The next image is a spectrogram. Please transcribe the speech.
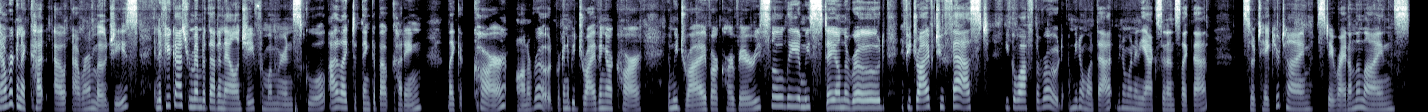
Now we're going to cut out our emojis. And if you guys remember that analogy from when we were in school, I like to think about cutting like a car on a road. We're going to be driving our car and we drive our car very slowly and we stay on the road. If you drive too fast, you go off the road and we don't want that. We don't want any accidents like that. So take your time, stay right on the lines,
